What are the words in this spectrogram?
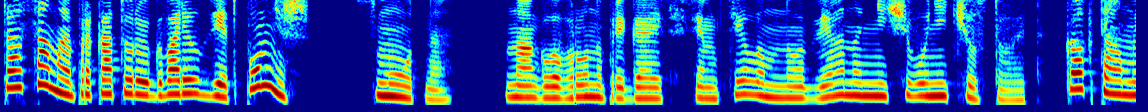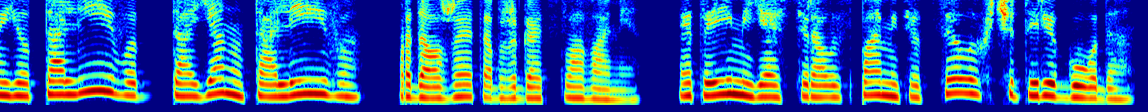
«Та самая, про которую говорил дед, помнишь?» «Смутно». Нагло вру, напрягаясь всем телом, но Диана ничего не чувствует. «Как там ее? Талиева? Даяна Талиева?» Продолжает обжигать словами. Это имя я стирал из памяти целых четыре года.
